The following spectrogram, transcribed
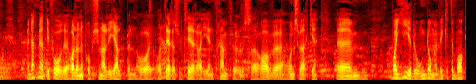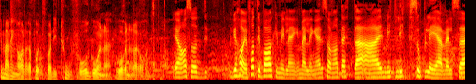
Men dette med at de får all denne profesjonelle hjelpen, og at det resulterer i en fremførelse av eh, åndsverket. Eh, hva gir det ungdommen? Hvilke tilbakemeldinger har dere fått fra de to foregående årene dere har hatt dette? Ja, altså, vi har jo fått tilbakemeldinger som at dette er mitt livs opplevelse,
